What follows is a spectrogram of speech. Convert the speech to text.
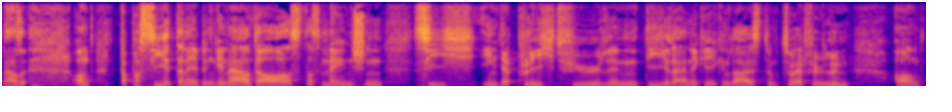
Also, Und da passiert dann eben genau das, dass Menschen sich in der Pflicht fühlen, dir eine Gegenleistung zu erfüllen. Und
